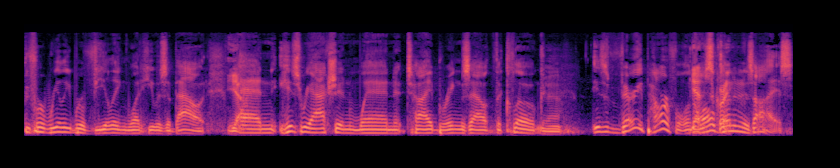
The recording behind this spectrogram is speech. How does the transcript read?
before really revealing what he was about. Yeah. And his reaction when Ty brings out the cloak Yeah. Is very powerful and Yeah, all done in his eyes.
